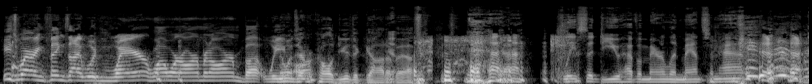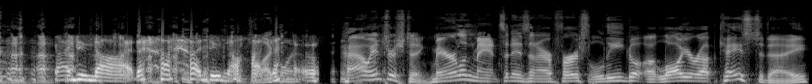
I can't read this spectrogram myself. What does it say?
he's wearing things I wouldn't wear while we're arm in arm, but we no one's are. ever called you the god of F. Lisa, do you have a Marilyn Manson hat? I do not. I do not. like no. one? How interesting! Marilyn Manson is in our first legal uh, lawyer up case today.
